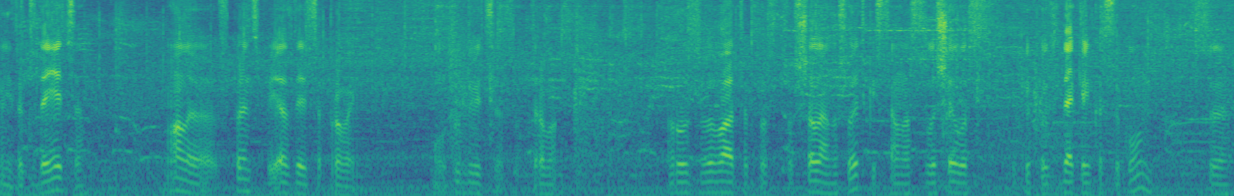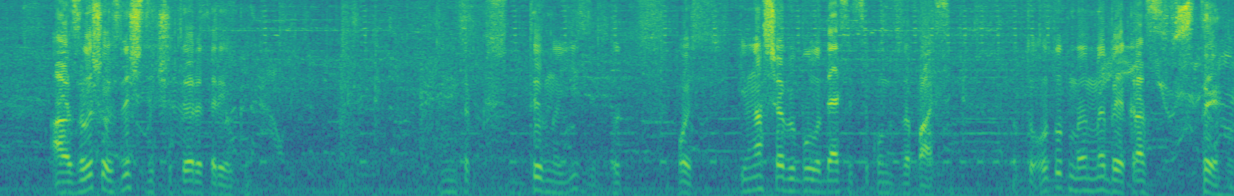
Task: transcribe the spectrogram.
Мені так здається. Ну, але, в принципі, я, здається, правий. О, тут дивіться, тут треба розвивати просто шалену швидкість, а у нас лишилось якихось декілька секунд. З... А залишилось знищити 4 тарілки. Вони так дивно їздять. От, ось. І в нас ще би було 10 секунд в запасі. Тобто отут ми, ми би якраз встигли.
